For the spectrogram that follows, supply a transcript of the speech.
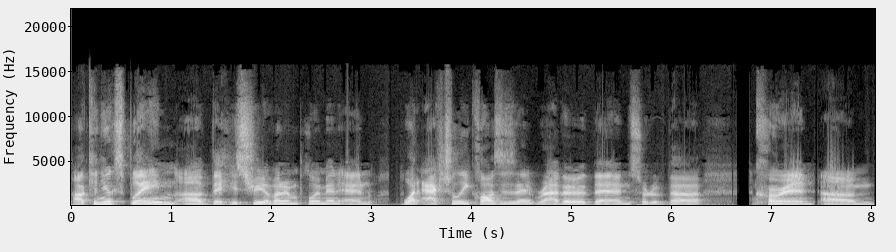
Uh, can you explain uh, the history of unemployment and what actually causes it rather than sort of the current um,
